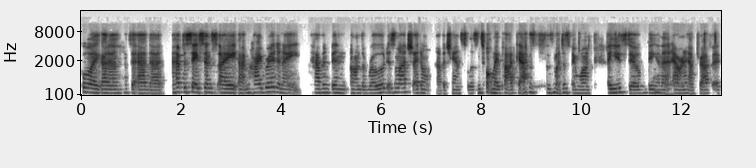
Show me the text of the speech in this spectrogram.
Cool i gotta have to add that. I have to say since i i'm hybrid and i haven't been on the road as much. I don't have a chance to listen to all my podcasts as much as I want. I used to being in that hour and a half traffic.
